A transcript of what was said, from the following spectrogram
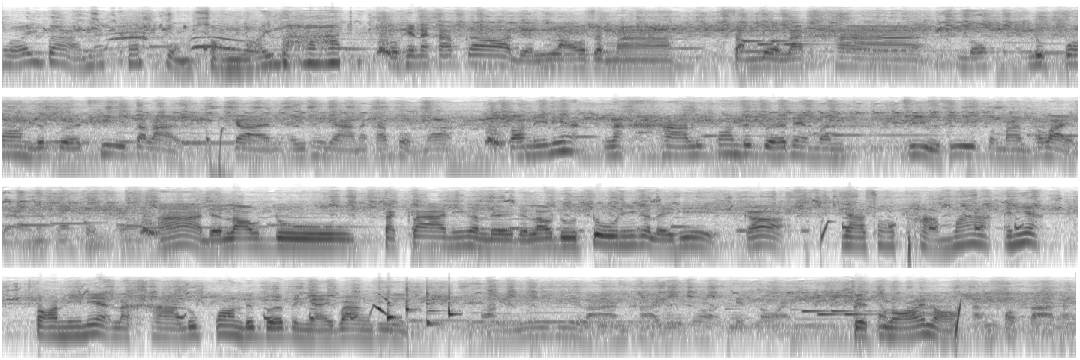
200 บาทนะครับผม 200 บาท โอเคนะครับ ก็เดี๋ยวเราจะมาสำรวจราคานกลูกป้อนหรือเบิร์ดที่ตลาดการอยุธยานะครับ ผมว่าตอนนี้เนี่ยราคาลูกป้อนหรือเบิร์ดเนี่ยมันจะอยู่ที่ประมาณเท่าไหร่แล้วนะครับผมก็อ่าเดี๋ยวเราดูตะกร้านี้กันเลย เดี๋ยวเราดูตู้นี้กันเลยที่ ก็อยากสอบถามว่าไอเนี้ยตอนนี้เนี่ยราคาลูกป้อนหรือเบิร์ดเป็นไงบ้างพี่ตอ นนี้ที่ร้านขายอยู่ก็เจ็ดร้อยเจ็ดร้อยหรอ ทั้งขอบตาทั้ง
